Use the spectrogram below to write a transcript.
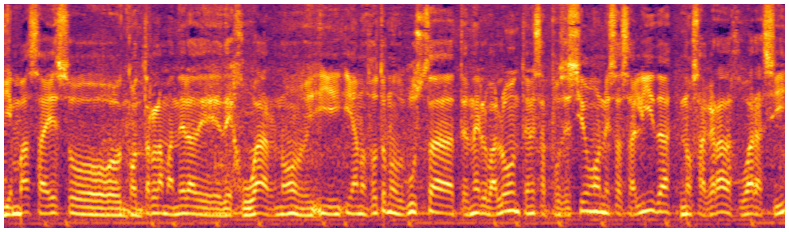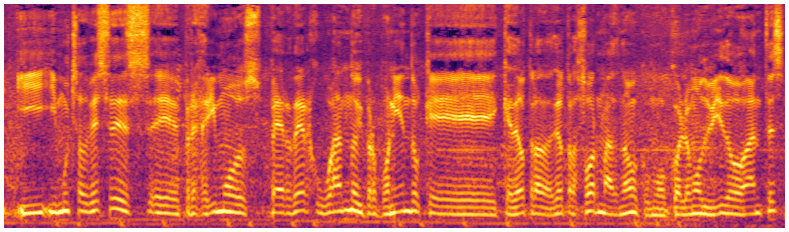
y en base a eso encontrar la manera de, de jugar, ¿no? Y, y a nosotros nos gusta tener el balón, tener esa posesión, esa salida, nos agrada jugar así y, y muchas veces eh, preferimos perder jugando y proponiendo que, que de, otra, de otras formas, ¿no? Como, como lo hemos vivido antes.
